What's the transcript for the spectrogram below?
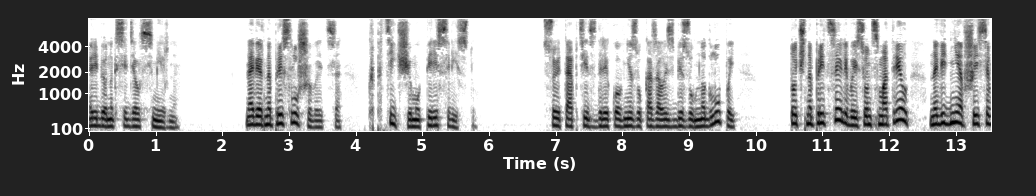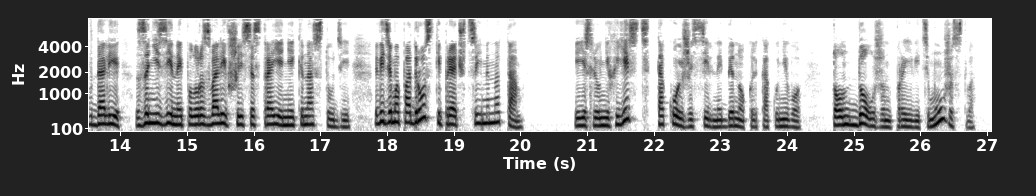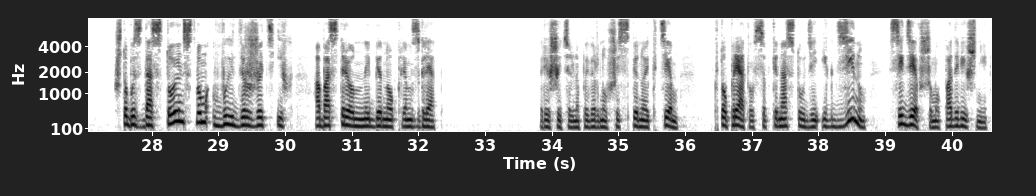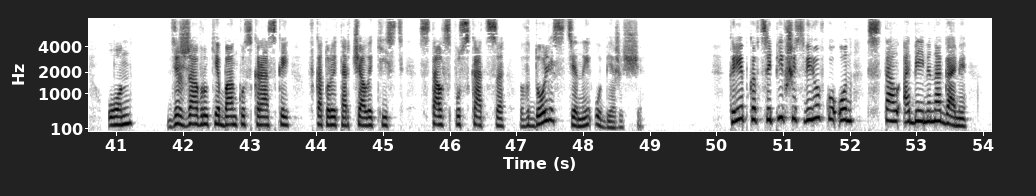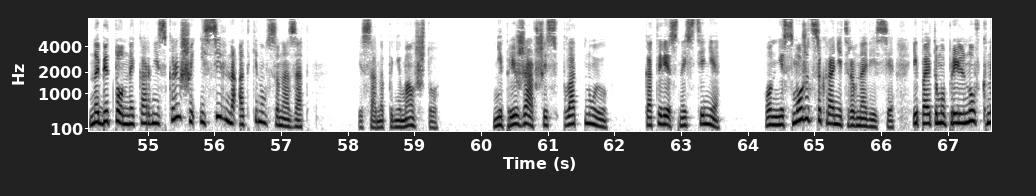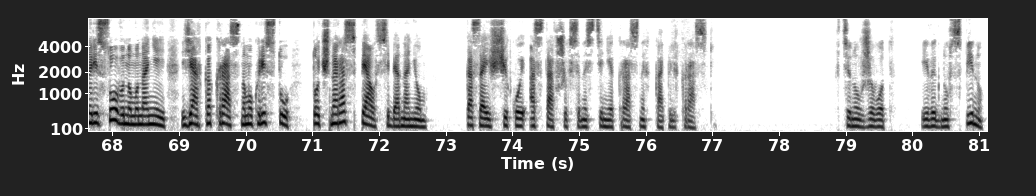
Ребенок сидел смирно. Наверное, прислушивается к птичьему пересвисту. Суета птиц далеко внизу казалась безумно глупой. Точно прицеливаясь, он смотрел на видневшееся вдали за низиной полуразвалившееся строение киностудии. Видимо, подростки прячутся именно там. И если у них есть такой же сильный бинокль, как у него — то он должен проявить мужество, чтобы с достоинством выдержать их обостренный биноклем взгляд. Решительно повернувшись спиной к тем, кто прятался в киностудии, и к Дзину, сидевшему под вишней, он, держа в руке банку с краской, в которой торчала кисть, стал спускаться вдоль стены убежища. Крепко вцепившись в веревку, он встал обеими ногами — на бетонный карниз крыши и сильно откинулся назад. Исана понимал, что, не прижавшись вплотную к отвесной стене, он не сможет сохранить равновесие, и поэтому, прильнув к нарисованному на ней ярко-красному кресту, точно распял себя на нем — касаясь щекой оставшихся на стене красных капель краски. Втянув живот и выгнув спину,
